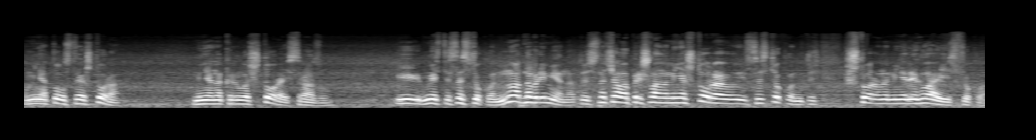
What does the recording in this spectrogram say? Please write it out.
У меня толстая штора. Меня накрыло шторой сразу И вместе со стеклами. Ну, одновременно. То есть сначала пришла на меня штора со стеклами. То есть штора на меня легла и стекла.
